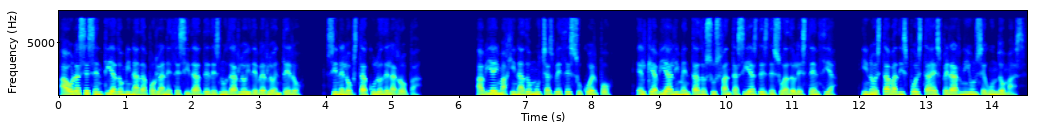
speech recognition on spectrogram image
Ahora se sentía dominada por la necesidad de desnudarlo y de verlo entero, sin el obstáculo de la ropa. Había imaginado muchas veces su cuerpo, el que había alimentado sus fantasías desde su adolescencia, y no estaba dispuesta a esperar ni un segundo más.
